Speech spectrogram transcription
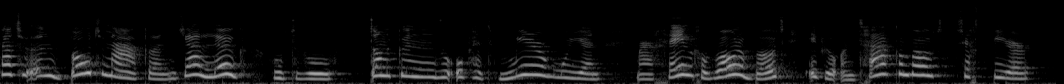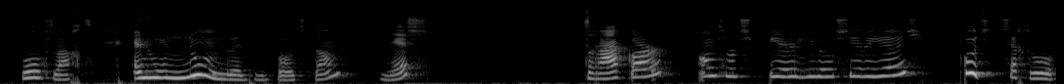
Laten we een boot maken. Ja, leuk, roept de wolf. Dan kunnen we op het meer roeien. Maar geen gewone boot. Ik wil een drakenboot, zegt Pier. Wolf lacht. En hoe noemen we die boot dan? Nes? Draker, antwoordt Pier heel serieus. Goed, zegt Wolf.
